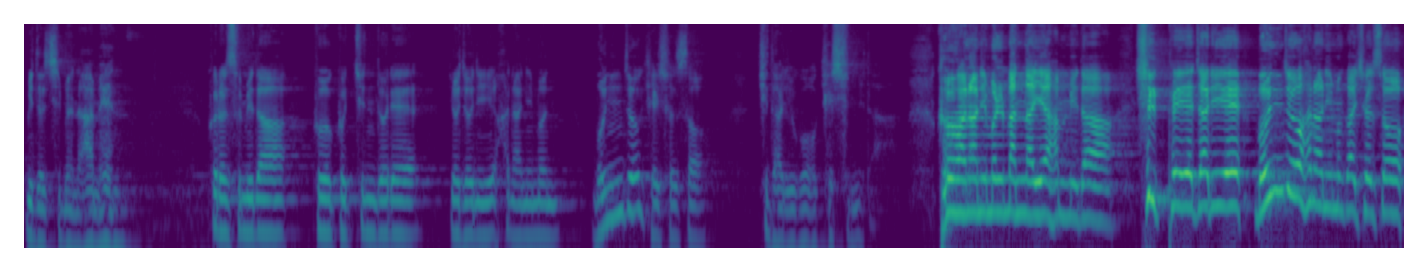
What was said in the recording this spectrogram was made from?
믿으시면 아멘. 그렇습니다. 그 그친들의 여전히 하나님은 먼저 계셔서 기다리고 계십니다. 그 하나님을 만나야 합니다. 실패의 자리에 먼저 하나님은 가셔서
